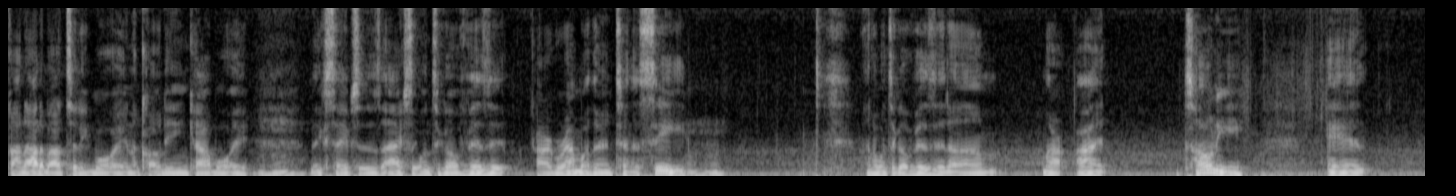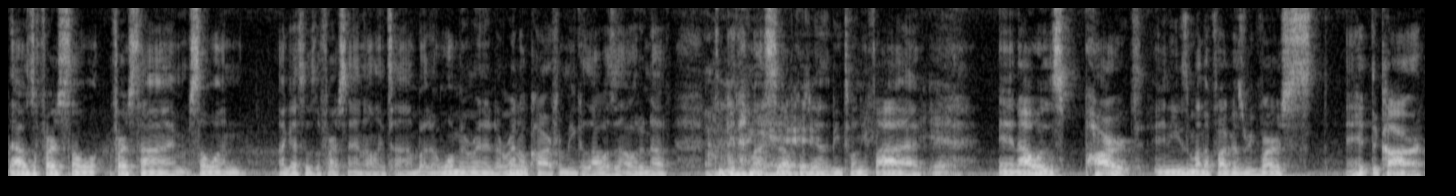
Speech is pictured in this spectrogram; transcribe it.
found out about Titty Boy and the Codeine Cowboy mixtapes is I actually went to go visit our grandmother in Tennessee, and I went to go visit um, my aunt Tony, and that was the first some, first time someone I guess it was the first and only time, but a woman rented a rental car for me because I wasn't old enough to get it uh-huh. myself because you had to be 25. Yeah. And I was parked, and these motherfuckers reversed and hit the car.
